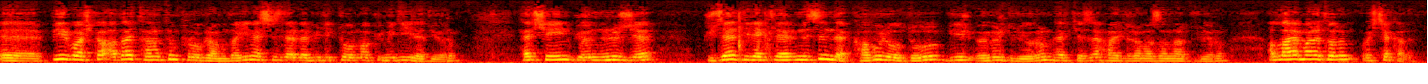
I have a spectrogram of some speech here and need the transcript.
E, bir başka aday tanıtım programında yine sizlerle birlikte olmak ümidiyle diyorum. Her şeyin gönlünüzce güzel dileklerinizin de kabul olduğu bir ömür diliyorum. Herkese hayırlı Ramazanlar diliyorum. Allah'a emanet olun. Hoşçakalın.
